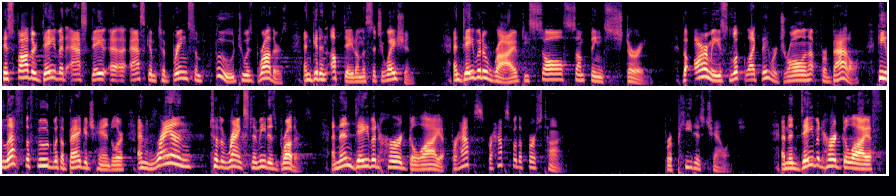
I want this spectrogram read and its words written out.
his father David asked, Dave, uh, asked him to bring some food to his brothers and get an update on the situation. And David arrived, he saw something stirring. The armies looked like they were drawing up for battle. He left the food with a baggage handler and ran to the ranks to meet his brothers. And then David heard Goliath, perhaps, perhaps for the first time, repeat his challenge. And then David heard Goliath.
